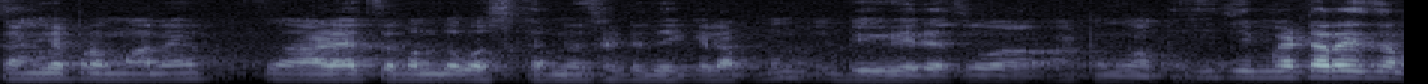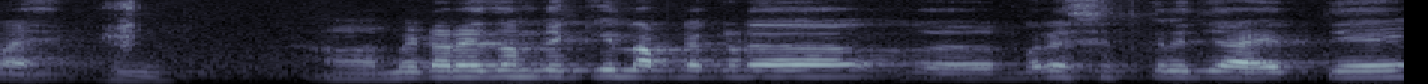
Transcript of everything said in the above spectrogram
चांगल्या प्रमाणात आळ्याचा बंदोबस्त करण्यासाठी देखील आपण बिवेरियाचा वा- आपण वापर ही जी मेटारायझम आहे हं. मेटारायझम देखील आपल्याकडं बरेच शेतकरी जे आहेत ते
